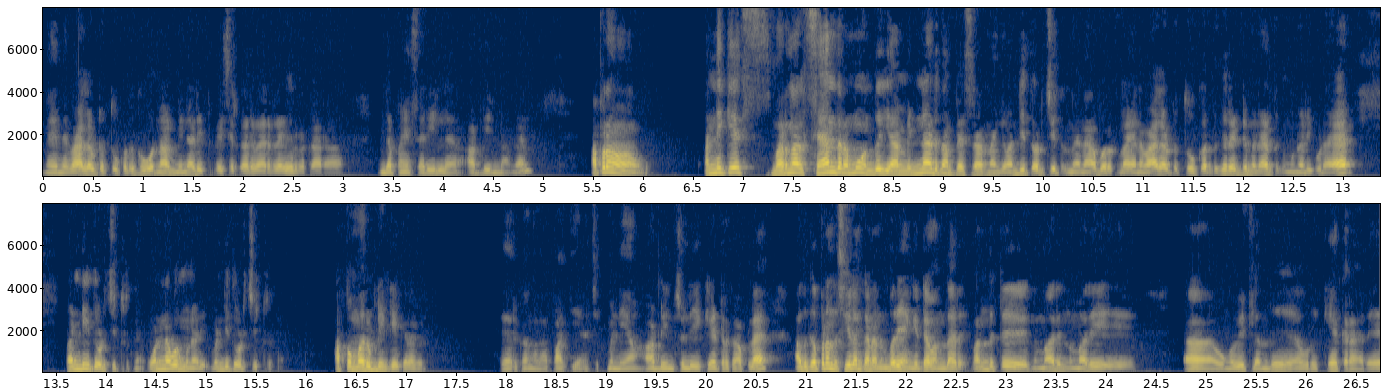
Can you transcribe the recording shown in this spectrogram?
நான் இந்த வேலை விட்டு தூக்குறதுக்கு ஒரு நாள் முன்னாடி பேசியிருக்காரு வேற டிரைவர் இருக்காரா? இந்த பையன் சரியில்லை அப்படின்னாங்க. அப்புறம் அன்னைக்கே மறுநாள் சேந்திரமும் வந்து என் முன்னாடி தான் பேசுறாரு. நான் இங்க வண்டி தொடச்சிட்டு இருந்தேன். ஞாபகம் இருக்கலாம் என்ன வேலை விட்டு தூக்குறதுக்கு ரெண்டு மணி நேரத்துக்கு முன்னாடி கூட வண்டி தொடச்சிட்டு இருக்கேன் ஒன் ஹவர் முன்னாடி வண்டி தொடச்சிட்டு இருக்கேன். அப்போ மறுபடியும் கேட்குறாரு இருக்காங்களா? பாத்தியா? செக் பண்ணியா? அப்படின்னு சொல்லி கேட்டிருக்காப்புல. அதுக்கப்புறம் அந்த ஸ்ரீலங்கா நண்பர் என்கிட்ட வந்தார். வந்துட்டு இந்த மாதிரி இந்த மாதிரி உங்கள் வீட்டிலேருந்து அவர் கேட்குறாரு அவரு கேட்கறாரு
